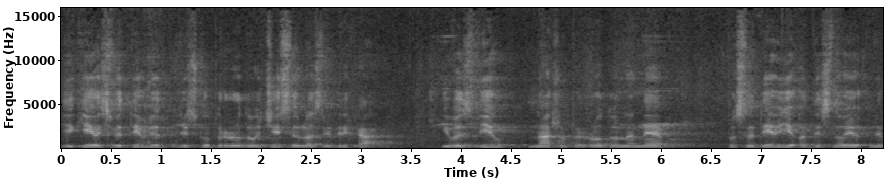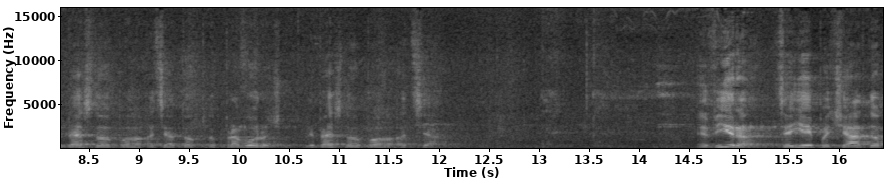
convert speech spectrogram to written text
який освятив людську природу, очистив нас від гріха і возвів нашу природу на небо, посадив її одесною Небесного Бога Отця, тобто праворуч Небесного Бога Отця. Віра це є початок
